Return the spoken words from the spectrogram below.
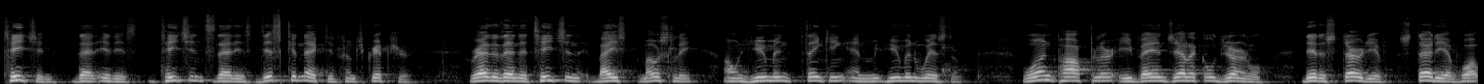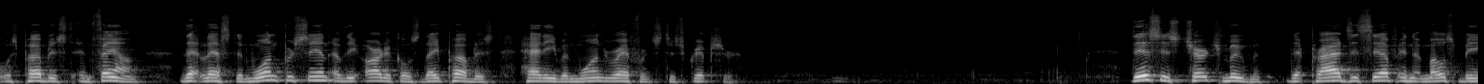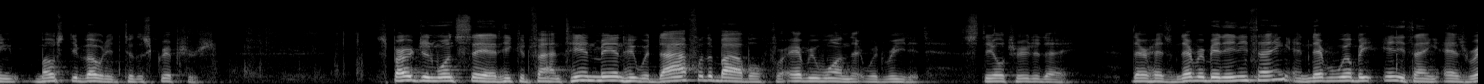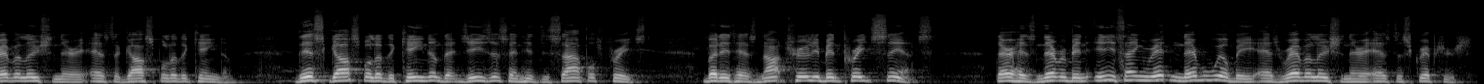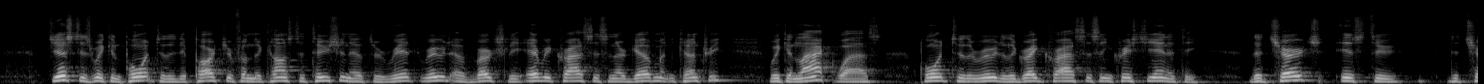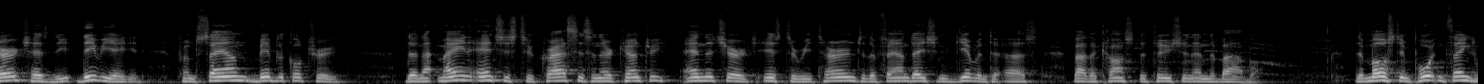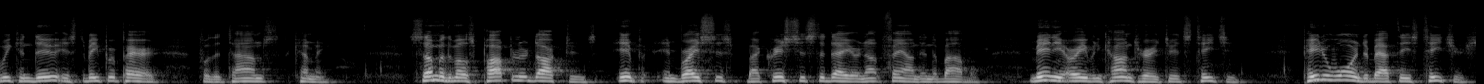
teaching that it is teachings that is disconnected from Scripture, rather than the teaching based mostly on human thinking and human wisdom. One popular evangelical journal did a study of, study of what was published and found that less than 1% of the articles they published had even one reference to Scripture. This is church movement that prides itself in the most being most devoted to the scriptures. Spurgeon once said he could find 10 men who would die for the Bible for every one that would read it. Still true today. There has never been anything and never will be anything as revolutionary as the gospel of the kingdom. This gospel of the kingdom that Jesus and his disciples preached, but it has not truly been preached since. There has never been anything written, never will be, as revolutionary as the Scriptures. Just as we can point to the departure from the Constitution as the root of virtually every crisis in our government and country, we can likewise point to the root of the great crisis in Christianity. The church is to the church has de- deviated from sound biblical truth. The main answer to crisis in their country and the church is to return to the foundation given to us by the Constitution and the Bible. The most important things we can do is to be prepared for the times coming. Some of the most popular doctrines embraced by Christians today are not found in the Bible. Many are even contrary to its teaching. Peter warned about these teachers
